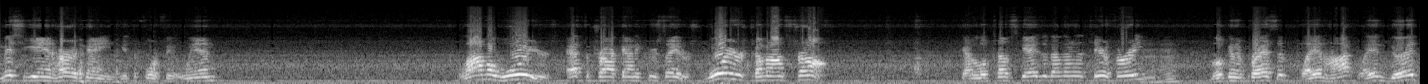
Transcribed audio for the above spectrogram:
Michigan Hurricanes get the forfeit win. Lima Warriors at the Tri County Crusaders. Warriors coming on strong. Got a little tough schedule down there in the Tier 3. Mm-hmm. Looking impressive, playing hot, playing good.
